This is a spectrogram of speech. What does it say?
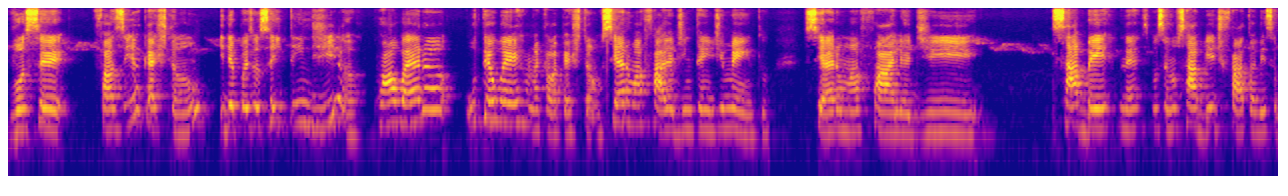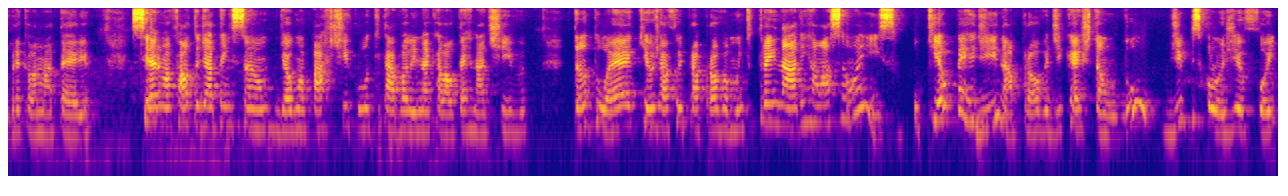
você fazia a questão e depois você entendia qual era o teu erro naquela questão. Se era uma falha de entendimento, se era uma falha de saber, né? Se você não sabia de fato ali sobre aquela matéria, se era uma falta de atenção de alguma partícula que estava ali naquela alternativa. Tanto é que eu já fui para a prova muito treinada em relação a isso. O que eu perdi na prova de questão do, de psicologia foi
